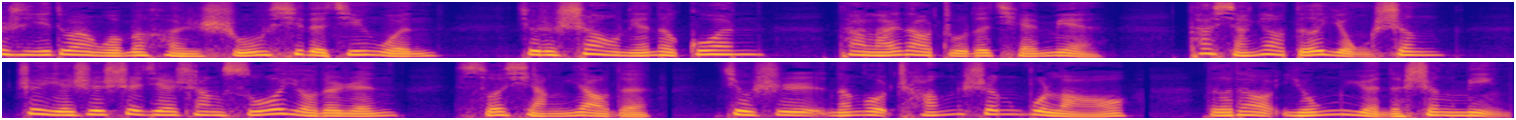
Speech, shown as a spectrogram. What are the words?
这是一段我们很熟悉的经文，就是少年的官，他来到主的前面，他想要得永生，这也是世界上所有的人所想要的，就是能够长生不老，得到永远的生命。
